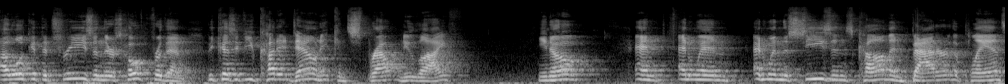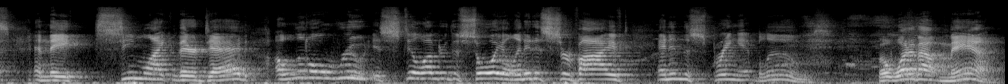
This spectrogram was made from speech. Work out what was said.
I look at the trees, and there's hope for them, because if you cut it down, it can sprout new life. You know? And, and, when, and when the seasons come and batter the plants and they seem like they're dead, a little root is still under the soil and it has survived, and in the spring it blooms. But what about man?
